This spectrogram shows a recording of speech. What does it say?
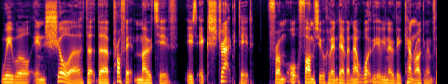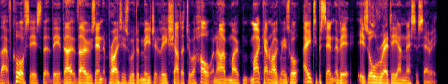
we will ensure that the profit motive is extracted from pharmaceutical endeavor. Now, what you know, the counter argument for that, of course, is that the, the those enterprises would immediately shudder to a halt. And I, my my counter argument is, well, eighty percent of it is already unnecessary.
